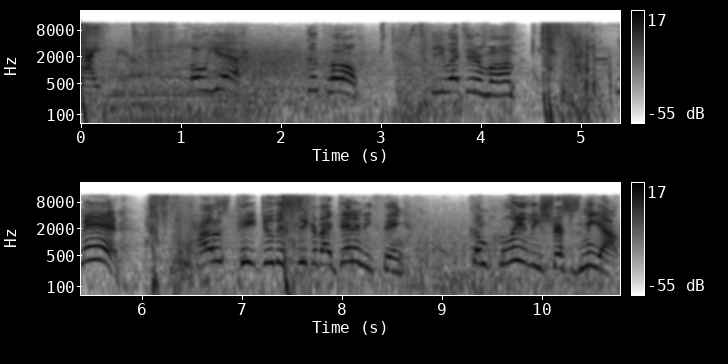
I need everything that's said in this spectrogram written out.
nightmare. Oh yeah, good call. See you at dinner, mom. Man, how does Pete do this secret identity thing? Completely stresses me out.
